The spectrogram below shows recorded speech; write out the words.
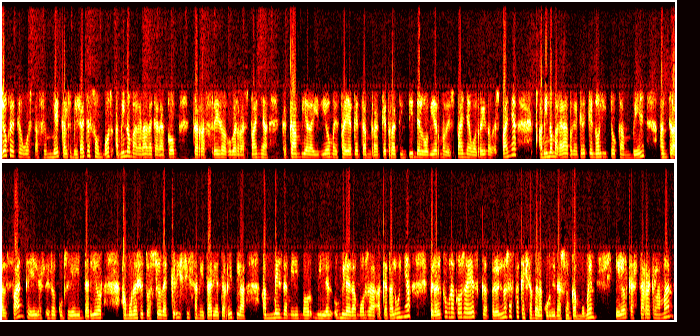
jo crec que ho està fent bé, que els missatges són bons. A mi no m'agrada cada cop que refereix al govern d'Espanya, que canvia d'idioma i fa aquest, aquest retintín del govern d'Espanya o el reino d'Espanya. A mi no m'agrada perquè crec que no li toca amb ell entrar al fang, que ell és, el conseller d'Interior, amb una situació de crisi sanitària terrible, amb més de mil, mil, un miler de morts a, a Catalunya, però ell que una cosa és que... Però ell no s'està queixant de la coordinació en cap moment. Ell el que està reclamant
